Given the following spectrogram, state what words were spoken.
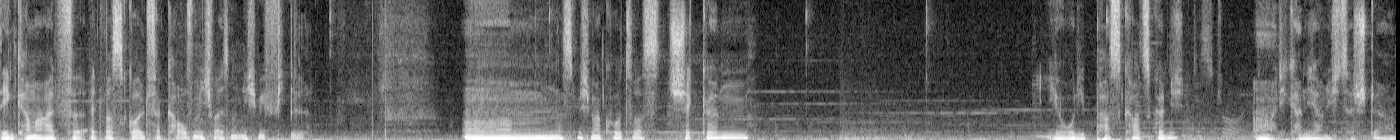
Den kann man halt für etwas Gold verkaufen. Ich weiß noch nicht, wie viel. Ähm, lass mich mal kurz was checken. Jo, die Passcards könnte ich... Ah, die kann ich auch nicht zerstören.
